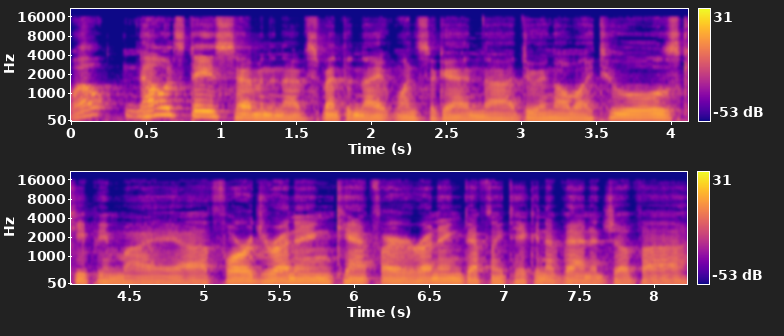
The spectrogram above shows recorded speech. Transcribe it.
Well, now it's day seven, and I've spent the night once again uh, doing all my tools, keeping my uh, forge running, campfire running, definitely taking advantage of uh,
